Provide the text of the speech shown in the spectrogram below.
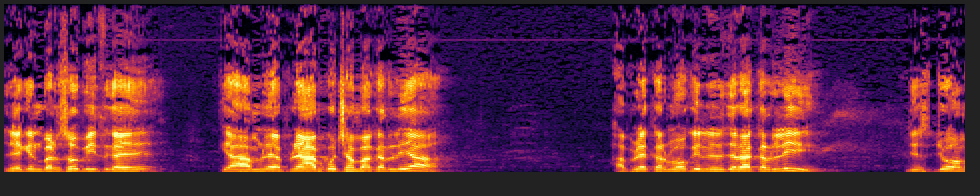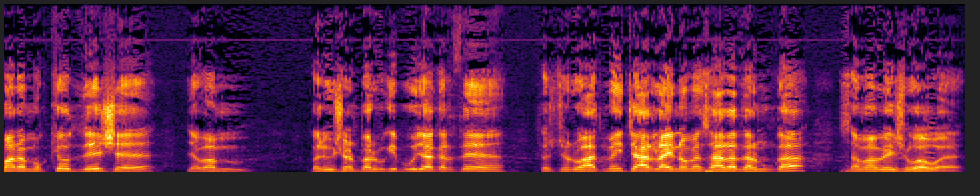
लेकिन बरसों बीत गए, क्या हमने अपने आप को क्षमा कर लिया? अपने कर्मों की निर्जरा कर ली? जिस, जो हमारा मुख्य उद्देश्य है, जब हम पर्यूषण पर्व की पूजा करते हैं तो शुरुआत में ही चार लाइनों में सारा धर्म का समावेश हुआ हुआ है।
